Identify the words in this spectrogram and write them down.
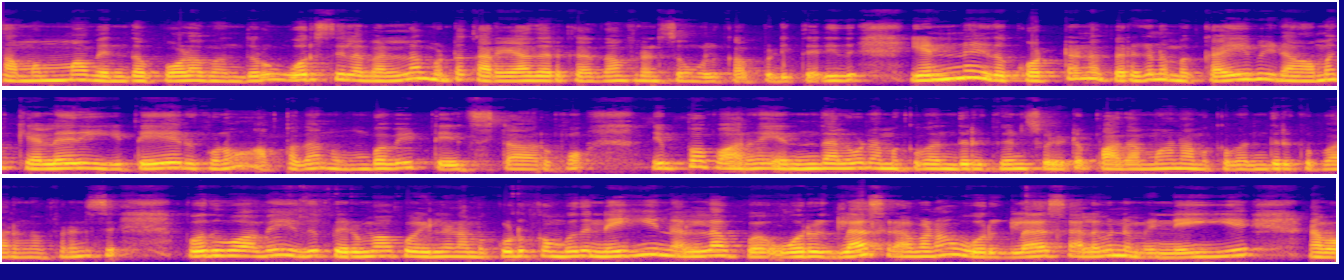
சமமாக வெந்த போல் வந்துடும் ஒரு சில வெள்ளம் மட்டும் கரையாத இருக்கிறது தான் ஃப்ரெண்ட்ஸ் உங்களுக்கு அப்படி தெரியுது. என்ன இதை கொட்டின பிறகு நம்ம கைவிடாமல் கிளறிக்கிட்டே இருக்கணும் அப்போ தான் ரொம்பவே டேஸ்ட்டாக இருக்கும். இப்போ பாருங்கள் எந்த அளவு நமக்கு வந்திருக்குன்னு சொல்லிட்டு பதமாக நமக்கு வந்திருக்கு பாருங்கள் ஃப்ரெண்ட்ஸ் பொதுவாகவே இது பெருமா கோயிலில் நம்ம கொடுக்கும்போது நெய் நல்லா இப்போ ஒரு கிளாஸ் ரவனா ஒரு கிளாஸ் அளவு நம்ம நெய்யே நம்ம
